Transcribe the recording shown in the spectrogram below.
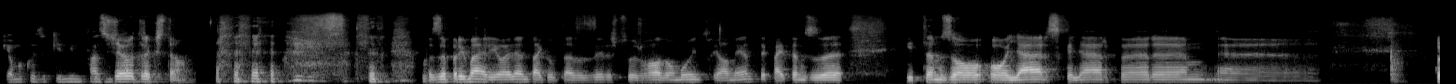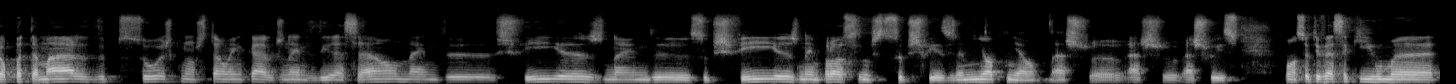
que é uma coisa que a mim me faz... Isso é outra questão. Mas a primeira, olhando para aquilo que estás a dizer, as pessoas rodam muito realmente, e, estamos a, e estamos a, olhar, se calhar, para, uh, para o patamar de pessoas que não estão em cargos nem de direção, nem de chefias, nem de subchefias, nem próximos de subchefias, na minha opinião, acho, acho, acho isso. Bom, se eu tivesse aqui uma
